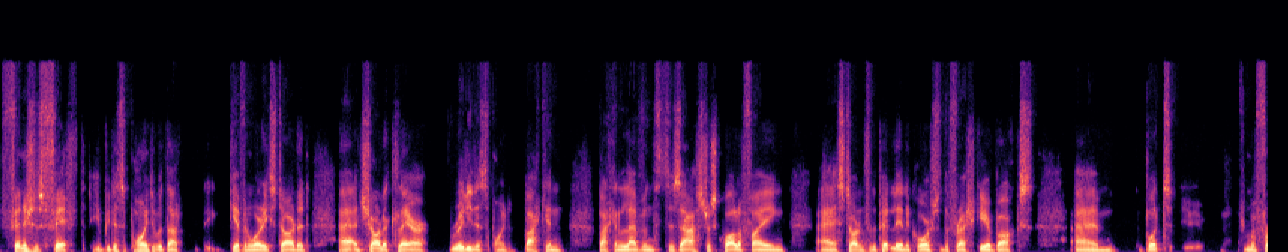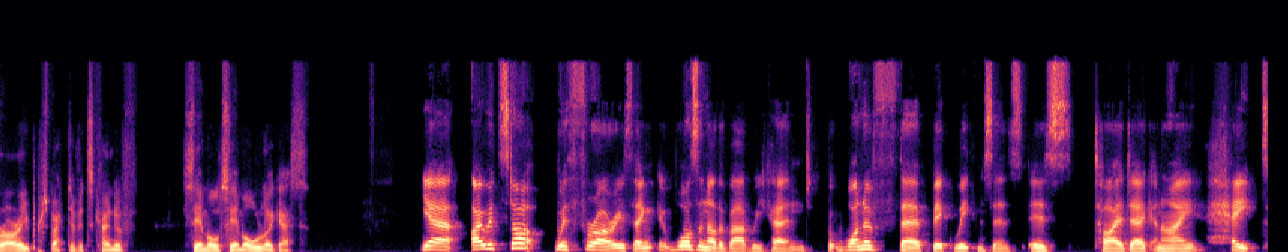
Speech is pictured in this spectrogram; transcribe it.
Finishes fifth. He'd be disappointed with that, given where he started. Uh, and Charles Leclerc really disappointed back in back in eleventh. Disastrous qualifying, uh, starting from the pit lane, of course, with the fresh gearbox. Um, but uh, from a Ferrari perspective, it's kind of same old, same old, I guess. Yeah, I would start with Ferrari saying it was another bad weekend, but one of their big weaknesses is tire deg, and I hate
